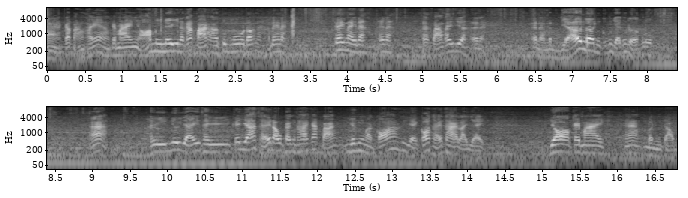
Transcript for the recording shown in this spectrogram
à các bạn thấy cái mai nhỏ mini nè các bạn. À, tôi mua đó nè. Đây nè. Cái này nè đây nè. Các bạn thấy chưa? Đây nè. Đây nè mình dở lên cũng vẫn được luôn. À thì như vậy thì cái giá thể đâu cần thay các bạn. Nhưng mà có vậy có thể thay là vậy. Do cây mai ha, mình trồng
